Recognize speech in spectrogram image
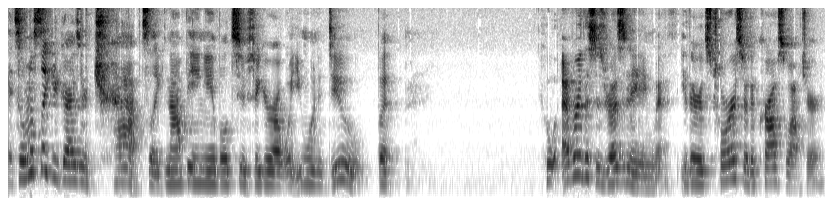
it's almost like you guys are trapped, like not being able to figure out what you want to do. But whoever this is resonating with, either it's Taurus or the Cross Watcher,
